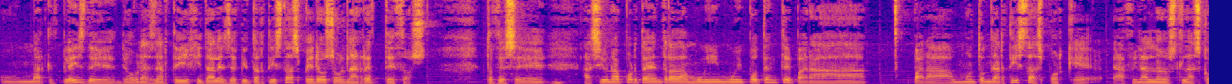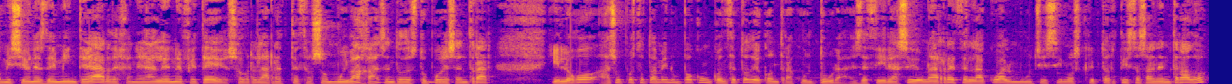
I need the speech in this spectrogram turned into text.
un marketplace de, de, obras de arte digitales de criptoartistas, pero sobre la red Tezos. Entonces, eh, ha sido una puerta de entrada muy, muy potente para, para un montón de artistas porque al final las comisiones de mintear, de generar el NFT sobre la red Tezos son muy bajas, entonces tú puedes entrar. Y luego ha supuesto también un poco un concepto de contracultura, es decir, ha sido una red en la cual muchísimos criptoartistas han entrado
